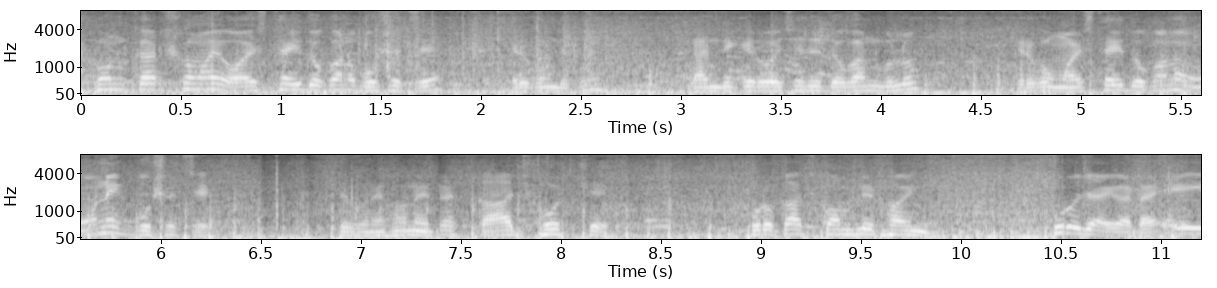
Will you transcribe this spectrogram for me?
এখনকার সময় অস্থায়ী দোকানও বসেছে। এরকম দেখুন, ডান দিকে রয়েছে যে দোকানগুলো, এরকম অস্থায়ী দোকানও অনেক বসেছে। দেখুন, এখন এটা কাজ হচ্ছে। পুরো কাজ কমপ্লিট হয়নি। পুরো জায়গাটা, এই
